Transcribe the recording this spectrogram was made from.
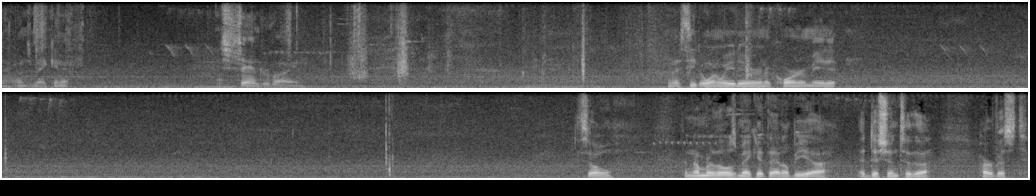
That one's making it. Schisandra vine. And I see the one way there in a corner made it. So the number of those make it, that'll be a addition to the harvest.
